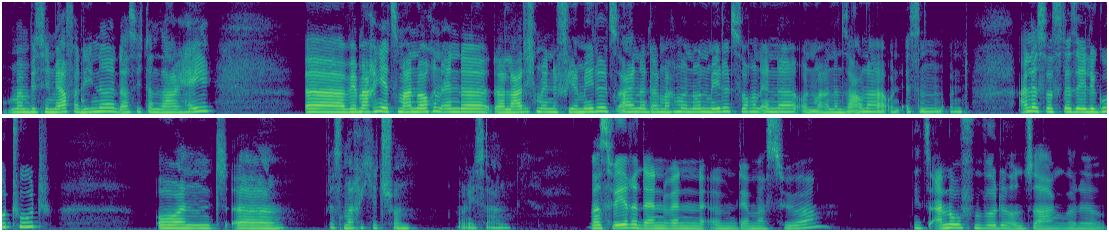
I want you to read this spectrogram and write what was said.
mal ein bisschen mehr verdiene, dass ich dann sage, hey, äh, wir machen jetzt mal ein Wochenende, da lade ich meine vier Mädels ein und dann machen wir nur ein Mädelswochenende und machen eine Sauna und Essen und alles, was der Seele gut tut. Und äh, das mache ich jetzt schon, würde ich sagen. Was wäre denn, wenn ähm, der Masseur jetzt anrufen würde und sagen würde,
